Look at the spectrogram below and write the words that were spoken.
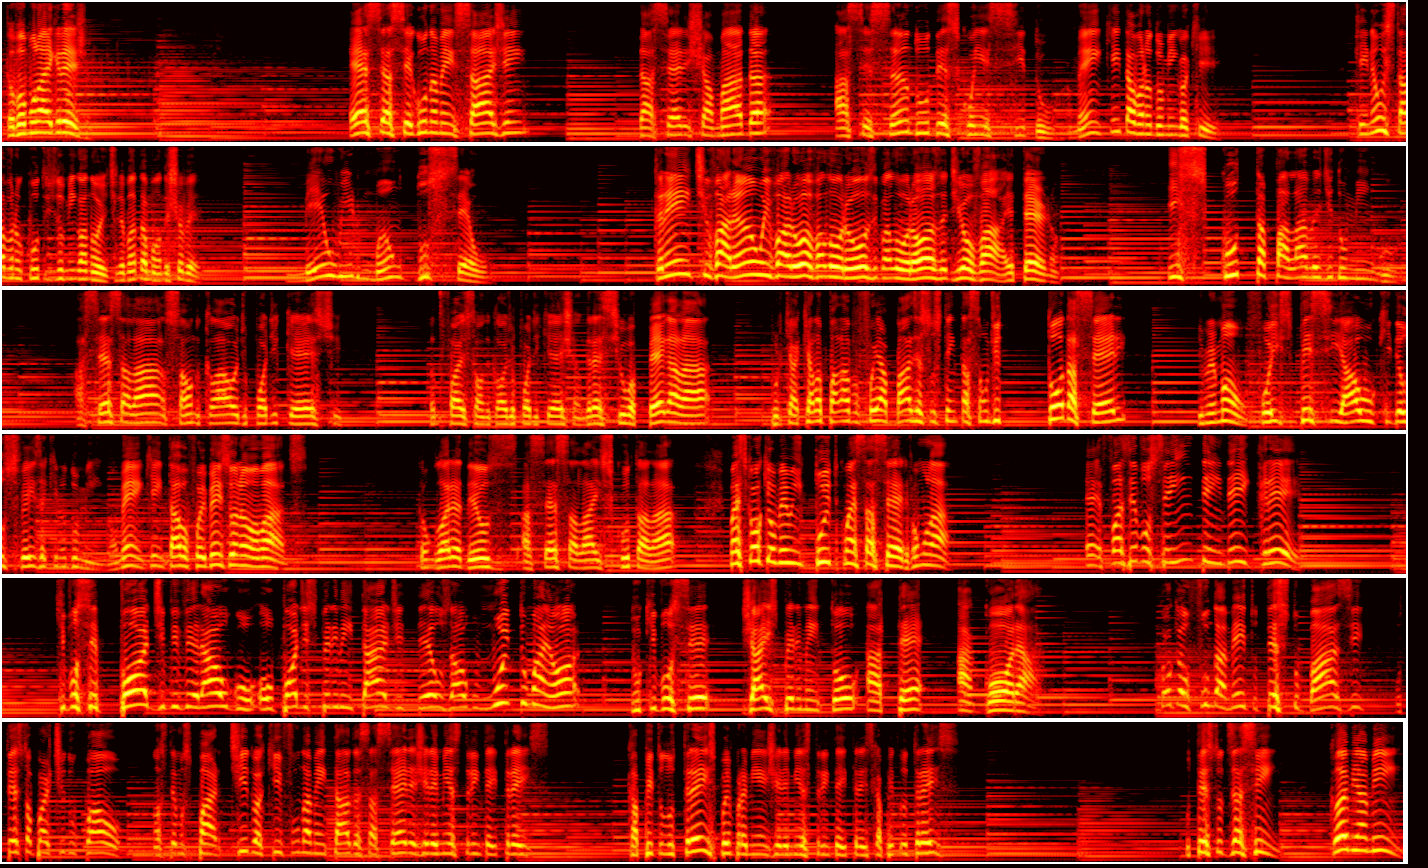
Então vamos lá, igreja. Essa é a segunda mensagem da série chamada Acessando o Desconhecido. Amém? Quem estava no domingo aqui? Quem não estava no culto de domingo à noite? Levanta a mão, deixa eu ver. Meu irmão do céu. Crente, varão e varoa valoroso e valorosa de Jeová, eterno. Escuta a palavra de domingo. Acessa lá SoundCloud, podcast tanto faz SoundCloud ou podcast, André Silva, pega lá, porque aquela palavra foi a base, a sustentação de toda a série. E meu irmão, foi especial o que Deus fez aqui no domingo. Amém? Quem estava foi bem ou não, amados? Então, glória a Deus, acessa lá, escuta lá. Mas qual que é o meu intuito com essa série? Vamos lá. É fazer você entender e crer que você pode viver algo ou pode experimentar de Deus algo muito maior do que você já experimentou até agora. Qual que é o fundamento, o texto base, o texto a partir do qual nós temos partido aqui, fundamentado essa série, é Jeremias 33, capítulo 3, põe para mim em Jeremias 33, capítulo 3. O texto diz assim: Clame a mim,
